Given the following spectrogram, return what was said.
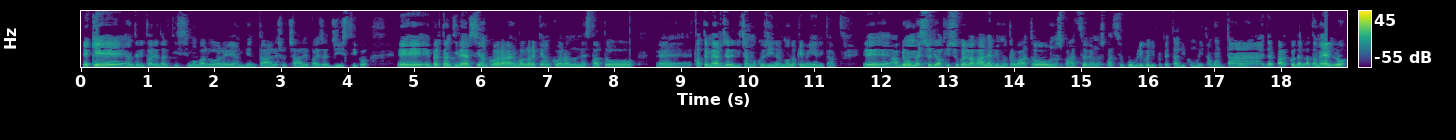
e che è un territorio ad altissimo valore ambientale, sociale, paesaggistico e, e per tanti versi ancora è un valore che ancora non è stato eh, fatto emergere, diciamo così, nel modo che merita. Eh, abbiamo messo gli occhi su quella valle, abbiamo trovato uno spazio che è uno spazio pubblico di proprietà di Comunità Montana e del Parco dell'Adamello,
